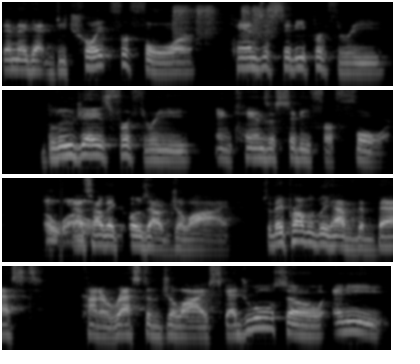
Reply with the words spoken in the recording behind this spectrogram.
Then they get Detroit for four, Kansas City for three, Blue Jays for three, and Kansas City for four. oh wow, That's how they close out July. So they probably have the best kind of rest of July schedule. So any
